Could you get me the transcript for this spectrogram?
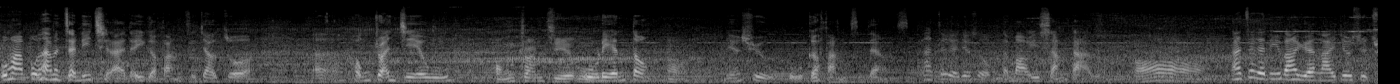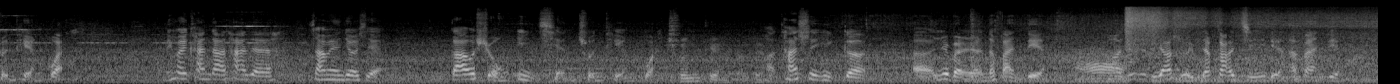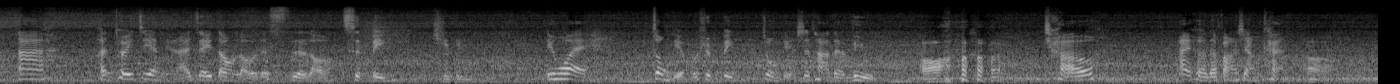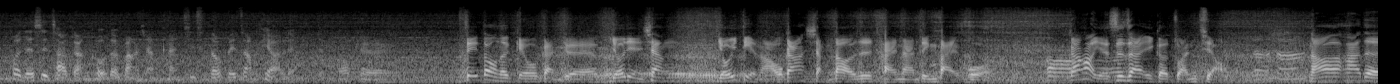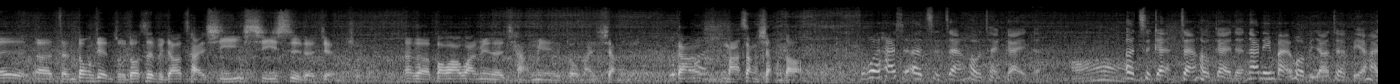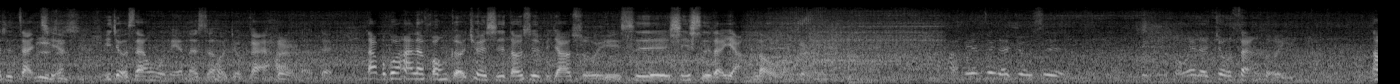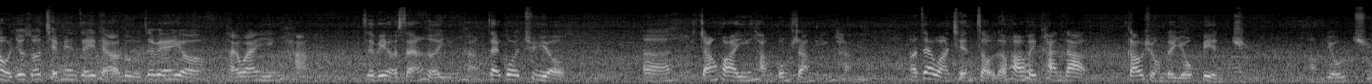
文化部他们整理起来的一个房子叫做呃红砖街屋红砖街屋。五连栋，哦连续五五个房子这样子。那这个就是我们的贸易商大楼。哦，那这个地方原来就是春田馆，你会看到它的上面就写高雄以前春田馆。春田馆对。啊，它是一个呃日本人的饭店，啊，哦，就是比较属于比较高级一点的饭店。那很推荐你来这一栋楼的四楼吃冰，吃冰。因为重点不是冰，重点是它的 view，啊，朝爱河的方向看，啊。或者是朝港口的方向看，其实都非常漂亮的。，OK。这一栋呢，给我感觉有点像，有一点啊，我刚刚想到的是台南丁百货，刚好也是在一个转角，嗯哼，然后它的呃整栋建筑都是比较采西西式的建筑，那个包括外面的墙面也都蛮像的。刚刚马上想到，不过它是二次战后才盖的，哦，二次盖战后盖的。那林百货比较特别，它是战前一九三五年的时候就盖好了，对。那不过它的风格确实都是比较属于是西式的洋楼。对，旁边这个就是所谓的旧三合银行。那我就说前面这一条路，这边有台湾银行，这边有三和银行，再过去有呃彰化银行、工商银行。好，再往前走的话，会看到高雄的邮便局，啊邮局。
